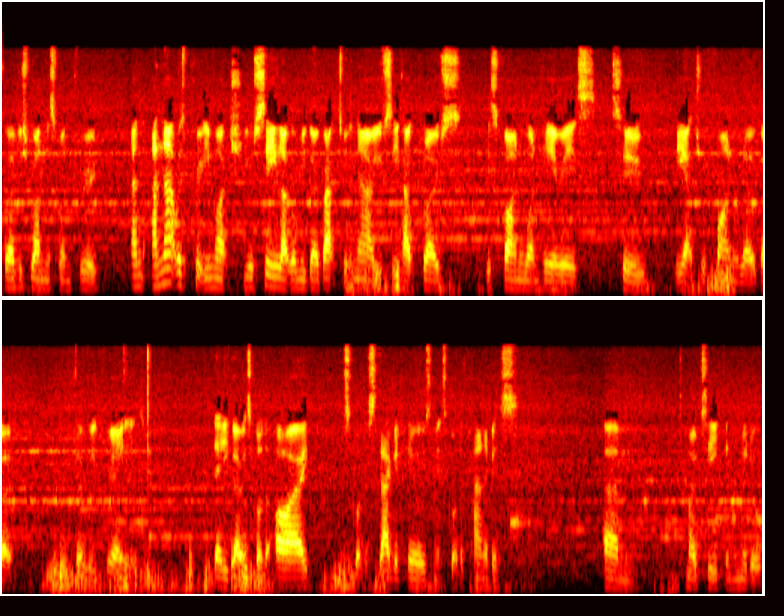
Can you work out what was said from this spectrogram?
So I just run this one through. And and that was pretty much you'll see like when we go back to it now you see how close this final one here is to the actual final logo that we created. There you go it's got the eye it's got the staggered hills and it's got the cannabis um, motif in the middle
